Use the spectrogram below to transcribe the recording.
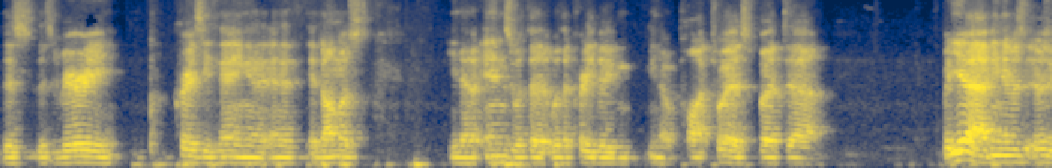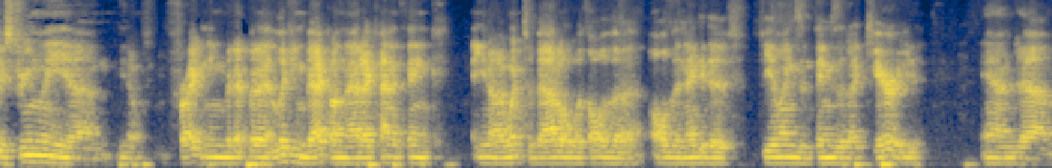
this this very crazy thing, and, and it, it almost you know ends with a with a pretty big you know plot twist. But uh, but yeah, I mean, it was it was extremely um, you know frightening. But but looking back on that, I kind of think you know I went to battle with all the all the negative feelings and things that I carried, and uh,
